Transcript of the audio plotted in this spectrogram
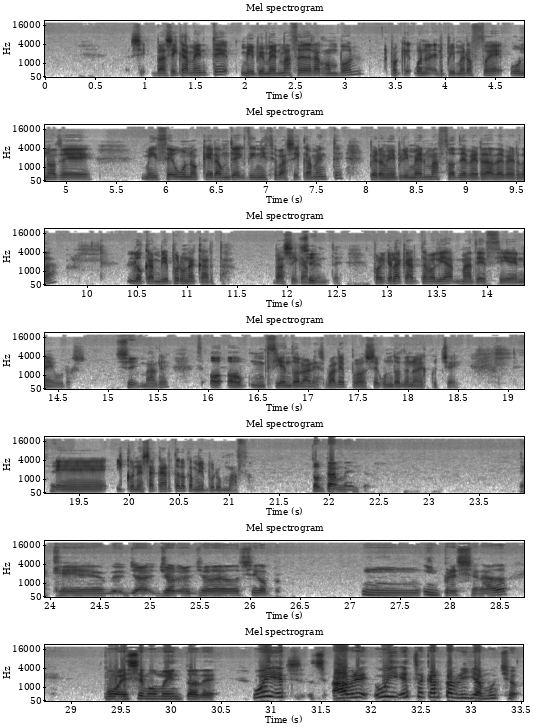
Sí, básicamente mi primer mazo de Dragon Ball, porque bueno, el primero fue uno de, me hice uno que era un deck de inicio básicamente, pero mi primer mazo de verdad, de verdad, lo cambié por una carta, básicamente. Porque la carta valía más de 100 euros. Sí. ¿Vale? O, 100 dólares, ¿vale? Por según donde nos escuchéis. Eh, y con esa carta lo cambié por un mazo. Totalmente. Es que yo, sigo mm, impresionado por ese momento de. Uy, abre, uy, esta carta brilla mucho.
